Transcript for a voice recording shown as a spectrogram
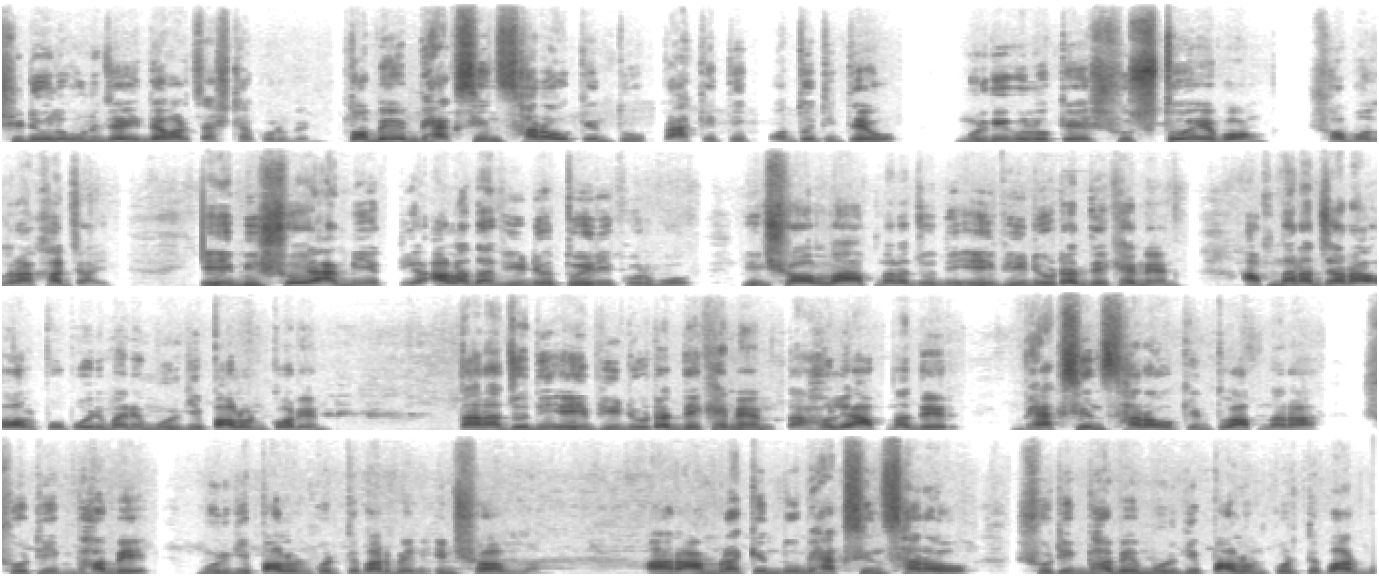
শিডিউল অনুযায়ী দেওয়ার চেষ্টা করবেন। তবে ভ্যাকসিন ছাড়াও কিন্তু প্রাকৃতিক পদ্ধতিতেও মুরগিগুলোকে সুস্থ এবং সবল রাখা যায়। এই বিষয়ে আমি একটি আলাদা ভিডিও তৈরি করব। ইনশাআল্লাহ আপনারা যদি এই ভিডিওটা দেখে নেন, আপনারা যারা অল্প পরিমাণে মুরগি পালন করেন, তারা যদি এই ভিডিওটা দেখে নেন, তাহলে আপনাদের ভ্যাকসিন ছাড়াও কিন্তু আপনারা সঠিকভাবে মুরগি পালন করতে পারবেন ইনশাআল্লাহ। আর আমরা কিন্তু ভ্যাকসিন ছাড়াও সঠিকভাবে মুরগি পালন করতে পারব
